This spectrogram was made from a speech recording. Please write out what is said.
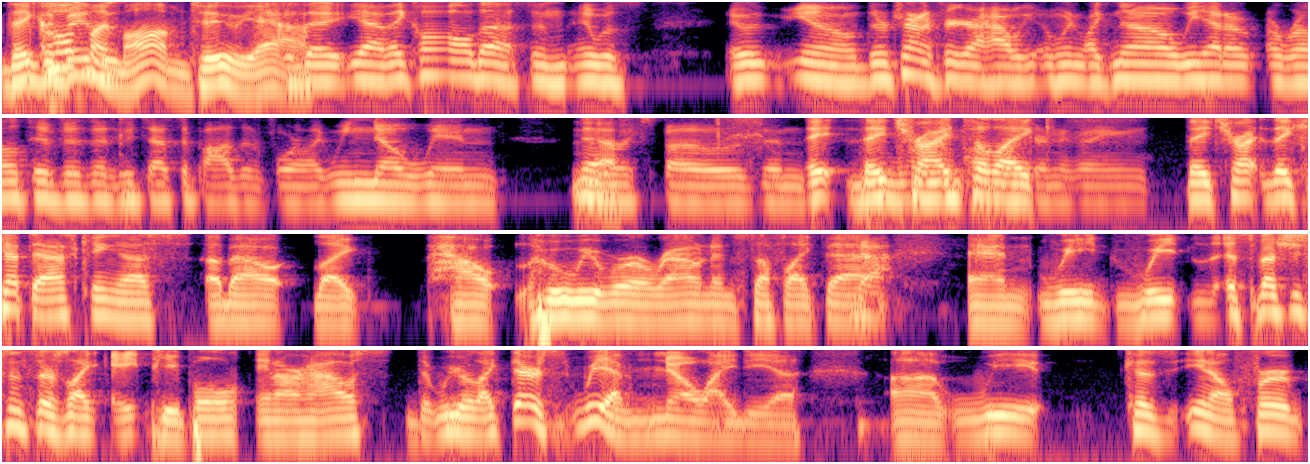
they called my mom too. Yeah. They, yeah, they called us and it was it was you know they're trying to figure out how we we're like no we had a, a relative visit who tested positive for like we know when we Yeah. were exposed and They- they tried to, like, they try they kept asking us about like how who we were around and stuff like that Yeah. and we we especially since there's like eight people in our house that we were like there's we have no idea uh we because you know for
